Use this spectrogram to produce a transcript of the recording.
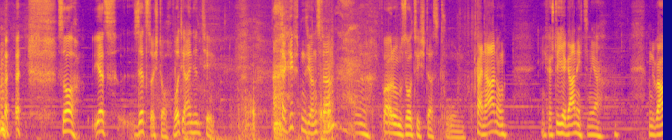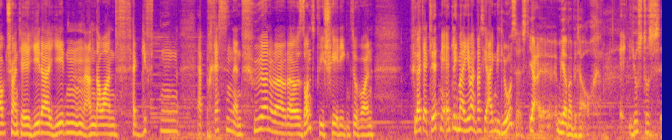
so, jetzt setzt euch doch. Wollt ihr einen Tee? Vergiften Sie uns dann? Warum sollte ich das tun? Keine Ahnung. Ich verstehe hier gar nichts mehr. Und überhaupt scheint hier jeder jeden andauernd vergiften, erpressen, entführen oder, oder sonst wie schädigen zu wollen. Vielleicht erklärt mir endlich mal jemand, was hier eigentlich los ist. Ja, äh, mir aber bitte auch. Äh, Justus,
